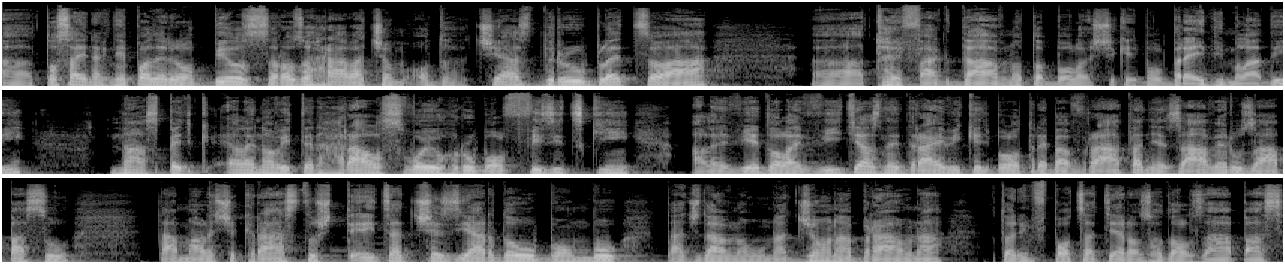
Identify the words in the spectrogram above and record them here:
To sa inak nepodarilo Bills rozohrávačom od čias Drew Bledsoa. a to je fakt dávno, to bolo ešte keď bol Brady mladý. No a späť k Elenovi, ten hral svoju hru, bol fyzický, ale viedol aj výťazné drivey, keď bolo treba vrátanie záveru zápasu. Tam mal ešte krásnu 46 yardovú bombu touchdownovú na Johna Browna, ktorým v podstate rozhodol zápas.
